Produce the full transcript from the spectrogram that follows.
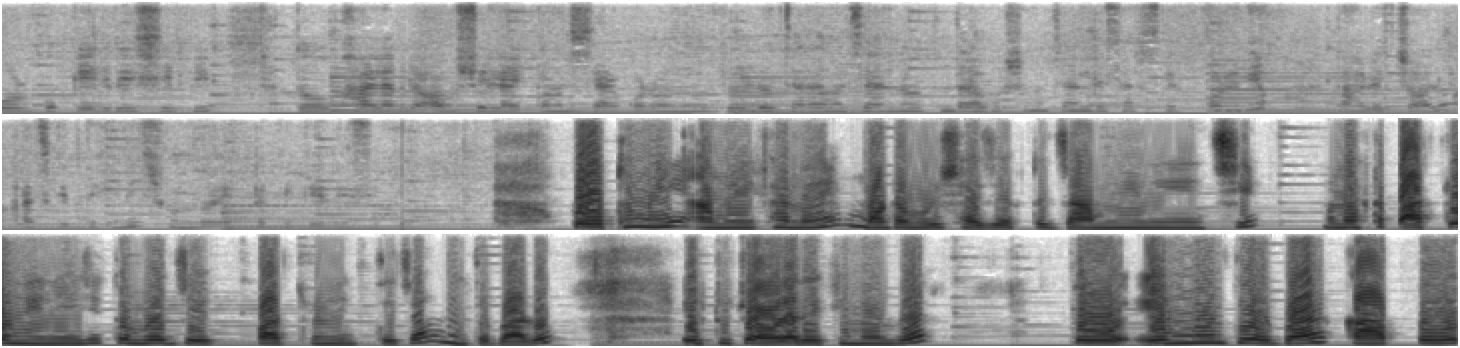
করব কেক রেসিপি তো ভালো লাগলে অবশ্যই লাইক কমেন্ট শেয়ার করার অনুরোধ রইল। যারা আমার চ্যানেল নতুন, তারা অবশ্যই আমার চ্যানেলটি সাবস্ক্রাইব করে দিও। তাহলে চলো আজকে দেখে নিই সুন্দর একটা কেকের রেসিপি প্রথমেই আমি এখানে মোটামুটি সাইজে একটা জাম নিয়ে নিয়েছি। মানে একটা পাত্র নিয়ে নিয়েছি। তোমরা যে পাত্র নিতে চাও, নিতে পারো। একটু চওড়া দেখে নেবে। তো এর মধ্যে এবার কাপের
